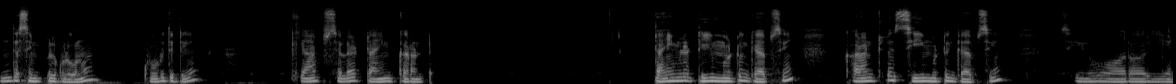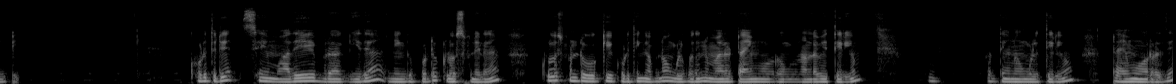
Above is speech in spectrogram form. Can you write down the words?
இந்த சிம்பிள் கொடுக்கணும். கொடுத்துட்டு கேப்ஸில் டைம் கரண்ட் டைமில் டி மட்டும் கேப்ஸு கரண்ட்டில் சி மட்டும் கேப்ஸு சிஓஆர்ஆர்இஎன்டி கொடுத்துட்டு சேம் அதே ப்ராக் இதை நீங்கள் போட்டு க்ளோஸ் பண்ணிவிடுங்க க்ளோஸ் பண்ணிட்டு ஓகே கொடுத்தீங்க அப்படின்னா உங்களுக்கு பார்த்திங்கன்னா மேலே டைம் வரும் உங்களுக்கு நல்லாவே தெரியும். பார்த்திங்கன்னா உங்களுக்கு தெரியும். டைம் ஓடுறது.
